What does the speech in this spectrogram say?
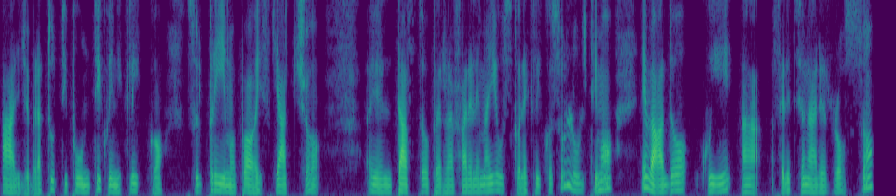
algebra tutti i punti quindi clicco sul primo poi schiaccio il tasto per fare le maiuscole clicco sull'ultimo e vado qui a selezionare il rosso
